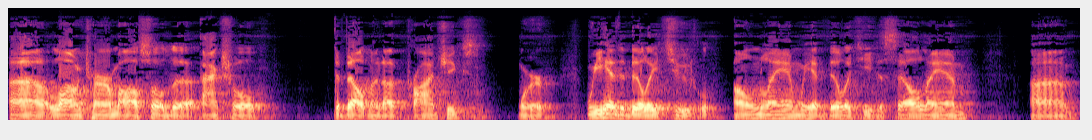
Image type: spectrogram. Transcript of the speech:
Uh, Long-term, also the actual development of projects, where we have the ability to own land, we have ability to sell land. Um,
